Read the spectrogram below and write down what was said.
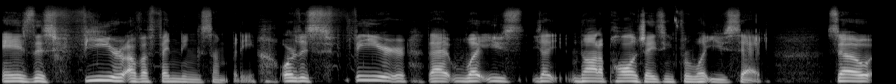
is this fear of offending somebody or this fear that what you that not apologizing for what you said. So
